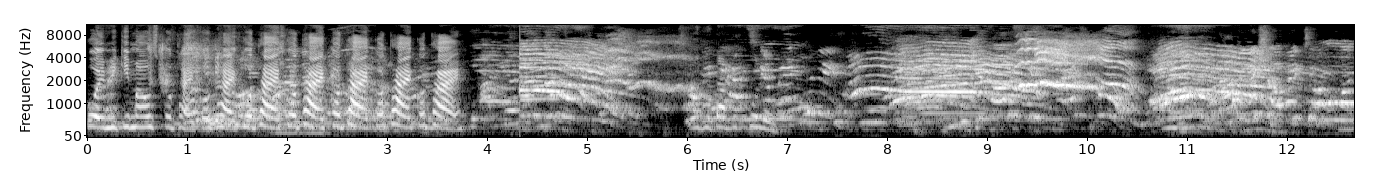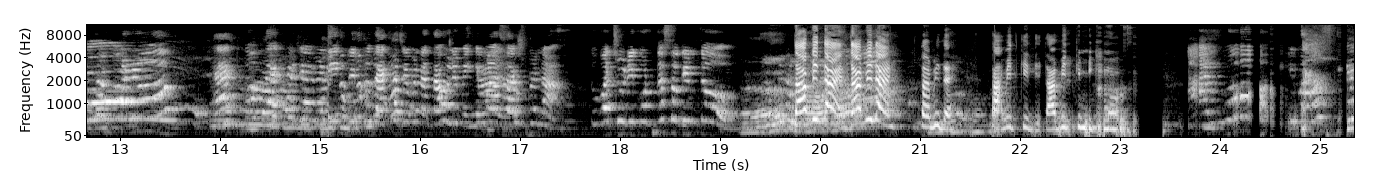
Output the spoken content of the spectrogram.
কই, মিকি মাউস কোথায়? কোথায়? কোথায়? কোথায়? কোথায়? কোথায়? কোথায়? কিন্তু। তাবিদ দেয় তাবিদ দেয়। তাবিদ কি তাবিদ কি মিকি মাউস আনব, মিকি মাউসকে।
